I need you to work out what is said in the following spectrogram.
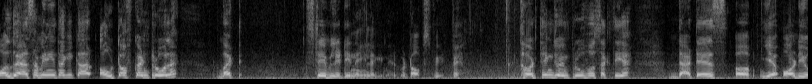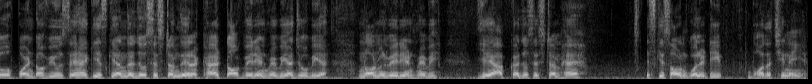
ऑल ऐसा भी नहीं था कि कार आउट ऑफ़ कंट्रोल है बट स्टेबिलिटी नहीं लगी मेरे को टॉप स्पीड पे। थर्ड थिंग जो इम्प्रूव हो सकती है दैट इज़ uh, ये ऑडियो पॉइंट ऑफ़ व्यू से है कि इसके अंदर जो सिस्टम दे रखा है टॉप वेरिएंट में भी या जो भी है नॉर्मल वेरिएंट में भी ये आपका जो सिस्टम है इसकी साउंड क्वालिटी बहुत अच्छी नहीं है।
